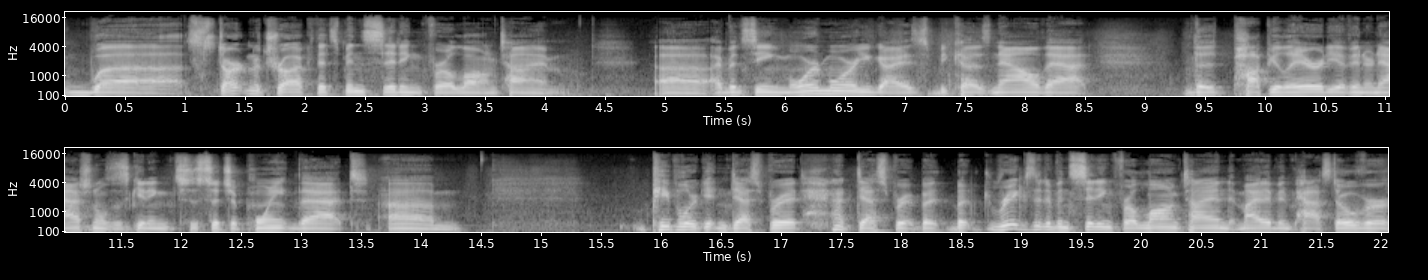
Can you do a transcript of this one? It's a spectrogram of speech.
uh, starting a truck that's been sitting for a long time. Uh, I've been seeing more and more, you guys, because now that the popularity of internationals is getting to such a point that um, people are getting desperate not desperate but but rigs that have been sitting for a long time that might have been passed over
